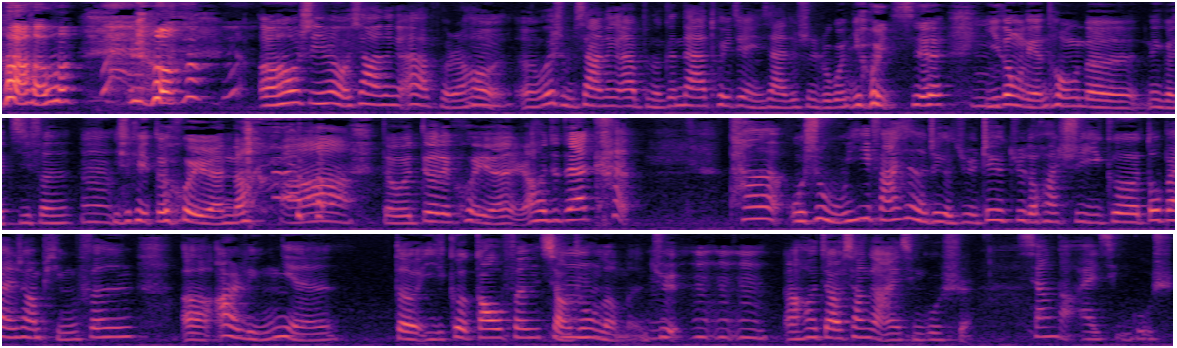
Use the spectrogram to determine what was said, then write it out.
完了。然后，然后是因为我下了那个 app，然后嗯、呃为什么下了那个 app 呢？跟大家推荐一下，就是如果你有一些移动、联通的那个积分，嗯你是可以兑会员的。啊，对我兑了个会员，然后就在家看。他我是无意发现的这个剧，这个剧的话是一个豆瓣上评分呃二零年的一个高分小众冷门剧，嗯嗯嗯，然后叫《香港爱情故事》。香港爱情故事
